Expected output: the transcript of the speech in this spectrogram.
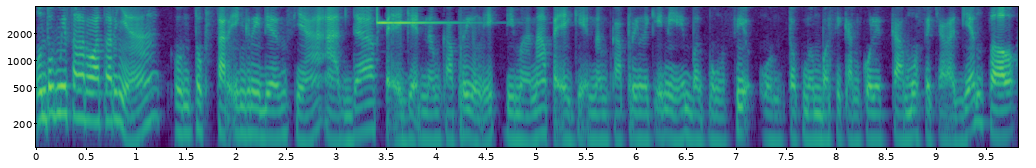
Untuk micellar waternya, untuk start ingredientsnya ada PEG 6 caprylic, di mana PEG 6 caprylic ini berfungsi untuk membersihkan kulit kamu secara gentle,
